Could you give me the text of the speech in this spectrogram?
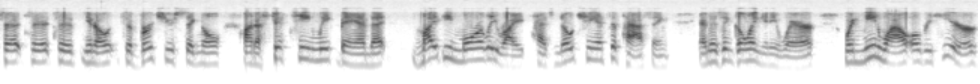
to, to, to, you know, to virtue signal on a 15-week ban that might be morally right, has no chance of passing, and isn't going anywhere, when meanwhile over here,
